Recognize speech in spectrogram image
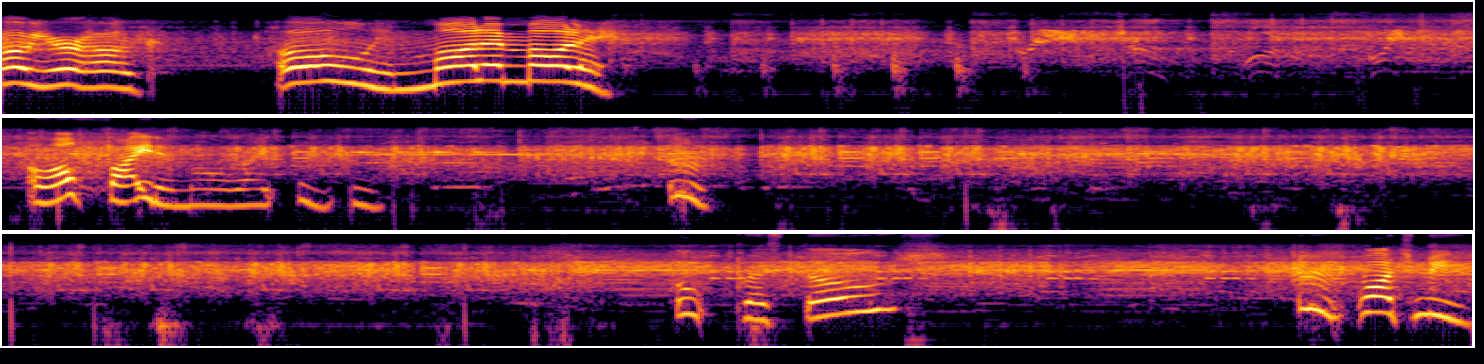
Oh, you're a hug. Holy moly moly. Oh, I'll fight him, all right. Mm, mm. Mm. Oh, press those. Mm, Watch me.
